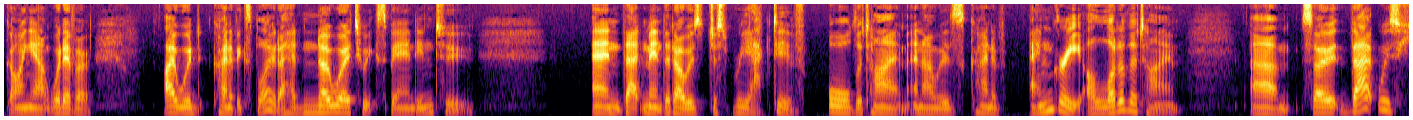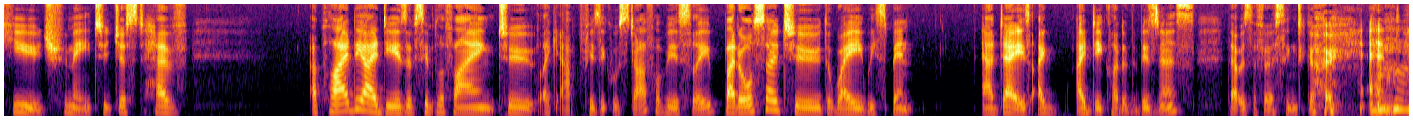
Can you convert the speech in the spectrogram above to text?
going out, whatever, I would kind of explode. I had nowhere to expand into. And that meant that I was just reactive all the time and I was kind of angry a lot of the time. Um, so that was huge for me to just have applied the ideas of simplifying to like our physical stuff, obviously, but also to the way we spent our days. I, I decluttered the business. That was the first thing to go, and mm-hmm.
